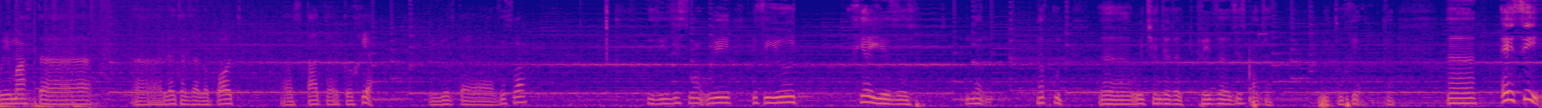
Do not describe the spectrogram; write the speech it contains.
We must uh, uh, let the robot uh, start uh, go here. We use the this one. This one. We if you here is not not good. Uh, we change the press this button. We go here. Okay. Uh, AC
